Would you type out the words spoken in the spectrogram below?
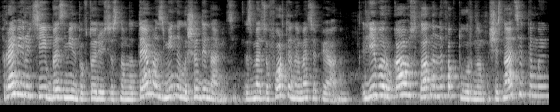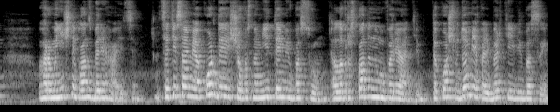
В правій руці без змін повторюється основна тема, зміни лише в динаміці з мецофорте на мецопіано. Ліва рука ускладнена фактурно 16-ми гармонічний план зберігається. Це ті самі акорди, що в основній темі басу, але в розкладеному варіанті, також відомі як Альбертієві баси.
